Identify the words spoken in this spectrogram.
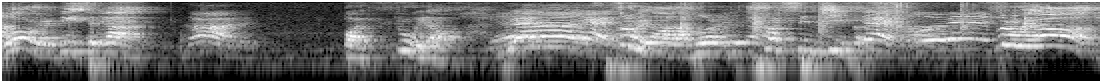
Glory be to God. God. But through it all, Yes. through it all, I've learned to trust in Jesus. Through it all.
